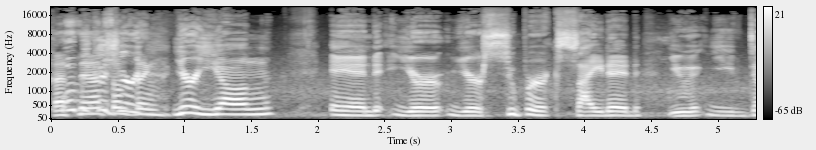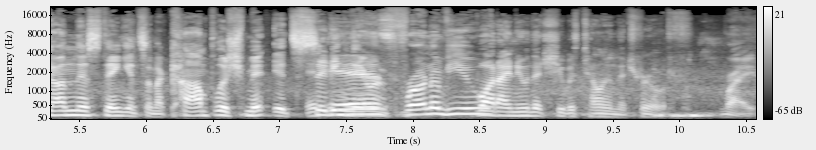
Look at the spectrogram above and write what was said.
That's well, because something. you're you're young and you're you're super excited. You you've done this thing. It's an accomplishment. It's It sitting there in front of you. But I knew that she was telling the truth. right.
